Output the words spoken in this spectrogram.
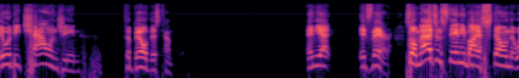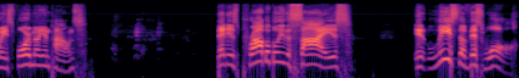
it would be challenging to build this temple. And yet, it's there. So imagine standing by a stone that weighs 4 million pounds, that is probably the size, at least, of this wall.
